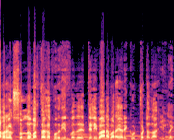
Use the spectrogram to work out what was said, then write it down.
அவர்கள் சொல்லும் வர்த்தக பகுதி என்பது தெளிவான வரையறைக்கு உட்பட்டதாக இல்லை.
